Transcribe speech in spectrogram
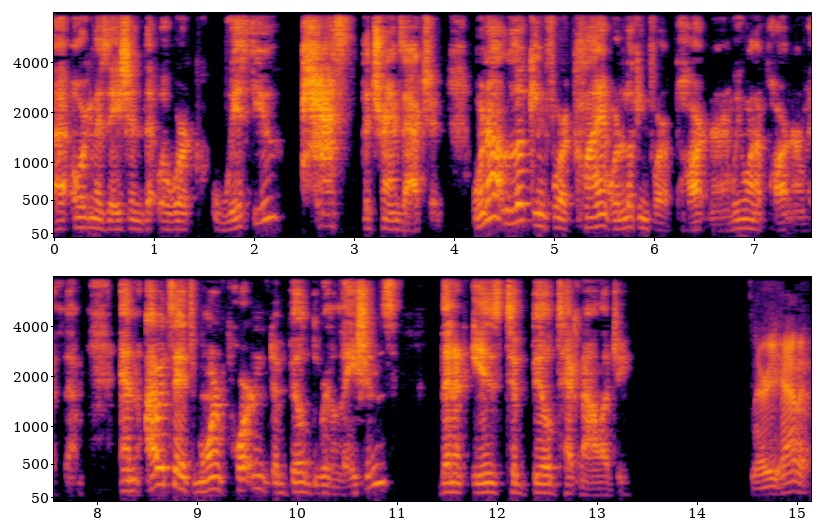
an organization that will work with you past the transaction. We're not looking for a client, we're looking for a partner, and we want to partner with them. And I would say it's more important to build relations than it is to build technology. There you have it.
